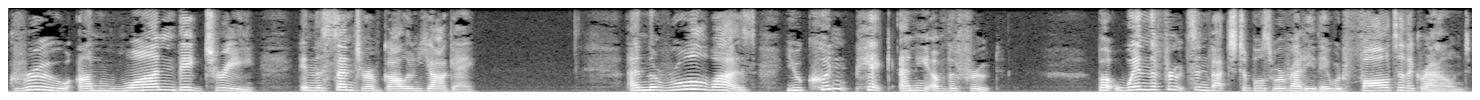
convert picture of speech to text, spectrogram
grew on one big tree in the center of Kanien'kehá:ka. And the rule was you couldn't pick any of the fruit. But when the fruits and vegetables were ready, they would fall to the ground.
